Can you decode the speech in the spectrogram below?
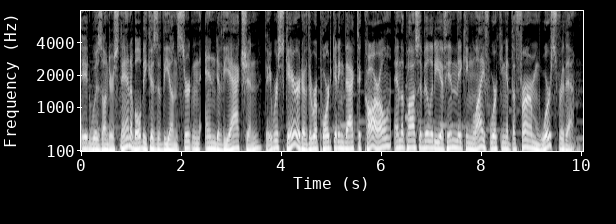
It was understandable because of the uncertain end of the action. They were scared of the report getting back to Carl and the possibility of him making life working at the firm worse for them.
